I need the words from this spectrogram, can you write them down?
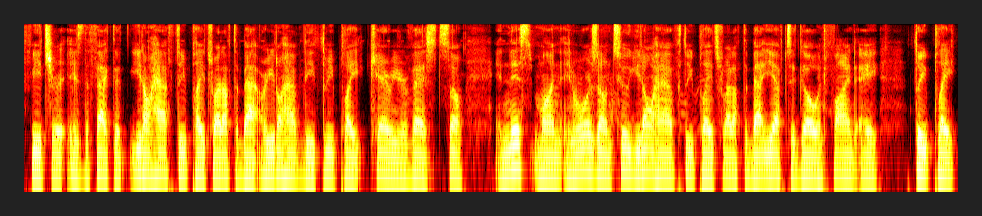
feature is the fact that you don't have three plates right off the bat or you don't have the three plate carrier vest. So in this one, in Warzone 2, you don't have three plates right off the bat. You have to go and find a three plate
